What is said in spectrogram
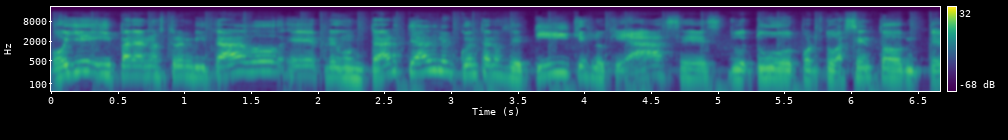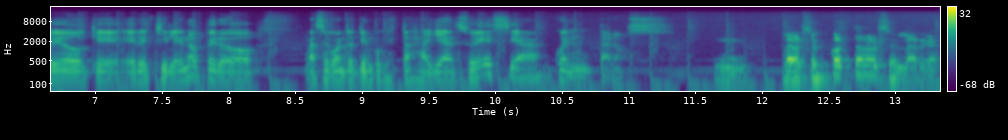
Oye, y para nuestro invitado, eh, preguntarte, Adler, cuéntanos de ti, qué es lo que haces. Tú, tú, por tu acento, te veo que eres chileno, pero ¿hace cuánto tiempo que estás allá en Suecia? Cuéntanos. Mm. ¿La versión corta o la versión larga?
